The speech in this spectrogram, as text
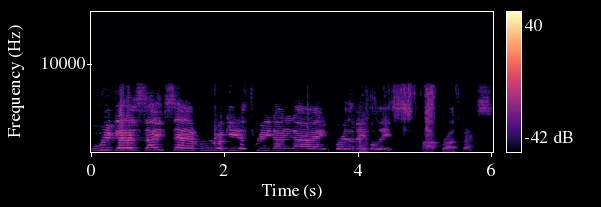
We've got a Zaitsev rookie to 399 for the Maple Leafs. Top prospects.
